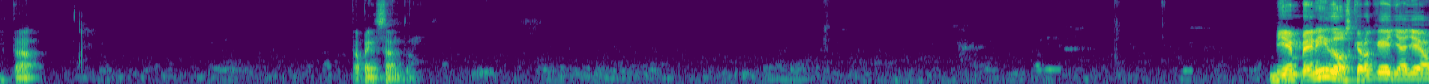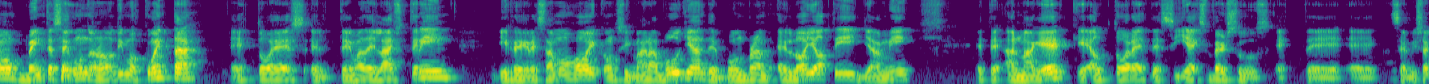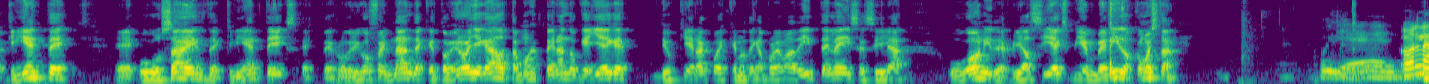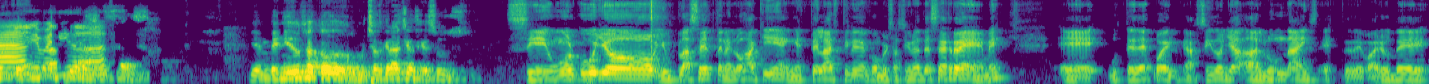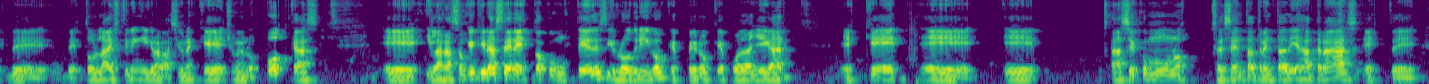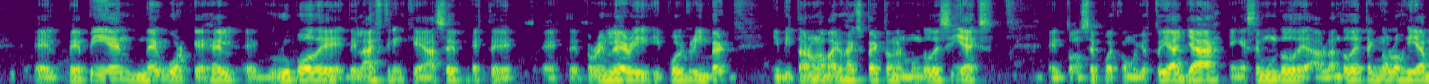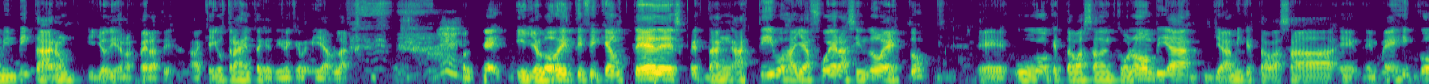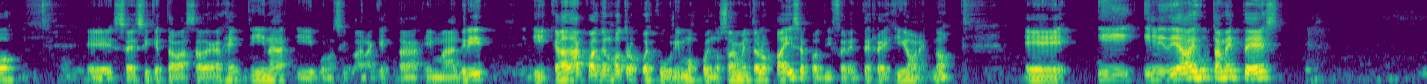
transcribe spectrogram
Está, está pensando. Bienvenidos, creo que ya llevamos 20 segundos, no nos dimos cuenta. Esto es el tema de live stream y regresamos hoy con Simana Bullian de Bone Brand Loyalty, Yami este, Almaguer, que autora es de CX versus este, eh, servicio al cliente, eh, Hugo Sáenz de Clientix, este, Rodrigo Fernández, que todavía no ha llegado, estamos esperando que llegue, Dios quiera pues que no tenga problemas de internet, y Cecilia Ugoni de Real CX, bienvenidos, ¿cómo están? Muy bien. Hola, bienvenidos. Bienvenidos a todos. Muchas gracias, Jesús. Sí, un orgullo y un placer tenerlos aquí en este live stream de conversaciones de CRM. Eh, ustedes pues han sido ya alumni este, de varios de, de, estos live streams y grabaciones que he hecho en los podcasts. Eh, y la razón que quiero hacer esto con ustedes y Rodrigo, que espero que pueda llegar, es que eh, hace como unos 60, 30 días atrás, este, el PPN Network, que es el, grupo de, de, live stream que hace este, este, Brian Larry y Paul Greenberg, invitaron a varios expertos en el mundo de CX. Entonces, pues como yo estoy allá en ese mundo de hablando de tecnología, me invitaron y yo dije, no, espérate, aquí hay otra gente que tiene que venir a hablar. Y yo los identifiqué a ustedes que están activos allá afuera haciendo esto. Eh, Hugo, que está basado en Colombia, Yami, que está basada en, México, eh, Ceci, que está basada en Argentina, y bueno, Silvana, que está en Madrid. Y cada cual de nosotros, pues cubrimos, pues no solamente los países, pues diferentes regiones, ¿no? Eh, y, la idea hoy justamente es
